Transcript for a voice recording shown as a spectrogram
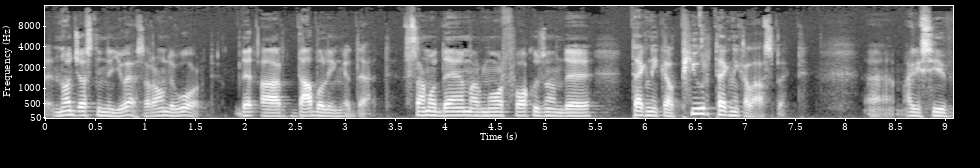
uh, not just in the U.S., around the world, that are doubling at that. Some of them are more focused on the technical, pure technical aspect. Um, I receive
